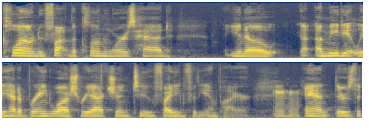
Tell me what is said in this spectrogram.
clone who fought in the Clone Wars had, you know, immediately had a brainwash reaction to fighting for the empire. Mm-hmm. And there's the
